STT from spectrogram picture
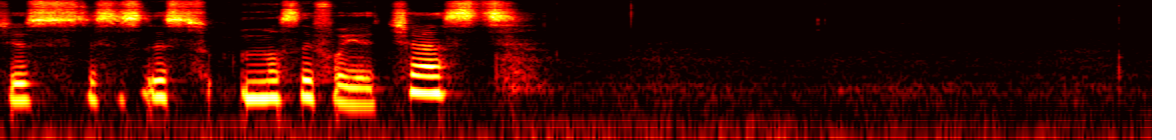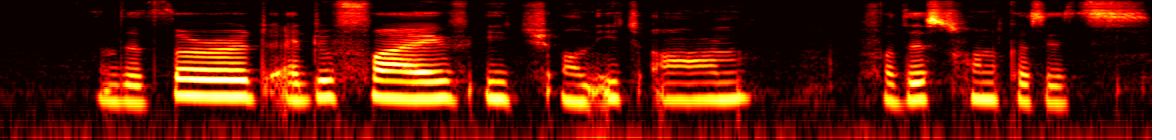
just this is this mostly for your chest and the third I do five each on each arm for this one because it's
